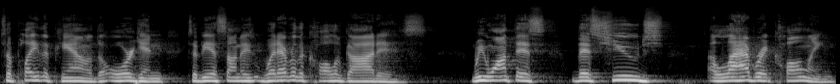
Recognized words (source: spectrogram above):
to play the piano, the organ, to be a son, whatever the call of God is. We want this this huge, elaborate calling.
